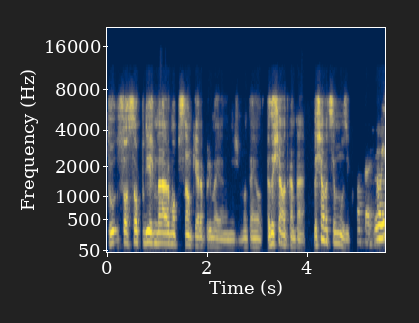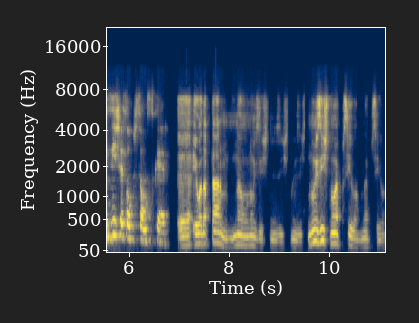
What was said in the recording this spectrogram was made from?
Tu só, só podias me dar uma opção, que era a primeira mesmo, não tem outra. Eu deixava de cantar, deixava de ser músico. Ok, não existe essa opção sequer. Uh, eu adaptar-me? Não, não existe, não existe, não existe. Não existe, não é possível, não é possível.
